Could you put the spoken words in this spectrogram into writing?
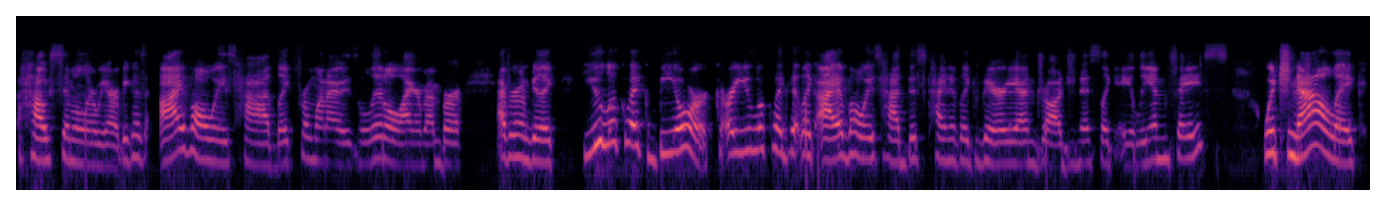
how similar we are because I've always had like from when I was little I remember everyone would be like you look like Bjork or you look like that like I have always had this kind of like very androgynous like alien face which now like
